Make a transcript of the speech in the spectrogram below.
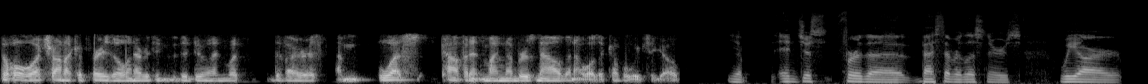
the whole electronic appraisal and everything that they're doing with the virus, I'm less confident in my numbers now than I was a couple weeks ago. Yep. And just for the best ever listeners, we are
